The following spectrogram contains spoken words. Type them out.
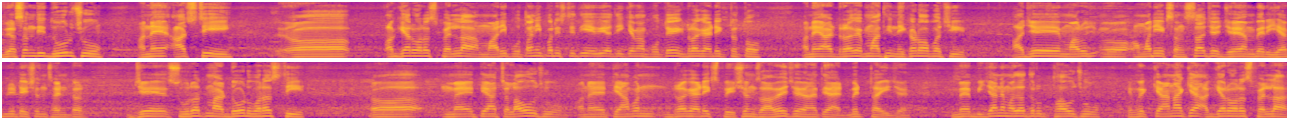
વ્યસનથી દૂર છું અને આજથી અગિયાર વર્ષ પહેલાં મારી પોતાની પરિસ્થિતિ એવી હતી કે મેં પોતે એક ડ્રગ એડિક્ટ હતો અને આ ડ્રગમાંથી નીકળવા પછી આજે મારું અમારી એક સંસ્થા છે જય અંબે રિહેબિલિટેશન સેન્ટર જે સુરતમાં દોઢ વર્ષથી મેં ત્યાં ચલાવું છું અને ત્યાં પણ ડ્રગ એડિક્ટ પેશન્ટ્સ આવે છે અને ત્યાં એડમિટ થાય છે. મેં બીજાને મદદરૂપ થાઉં છું. કેમ કે ક્યાંના ક્યાં અગિયાર વર્ષ પહેલાં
